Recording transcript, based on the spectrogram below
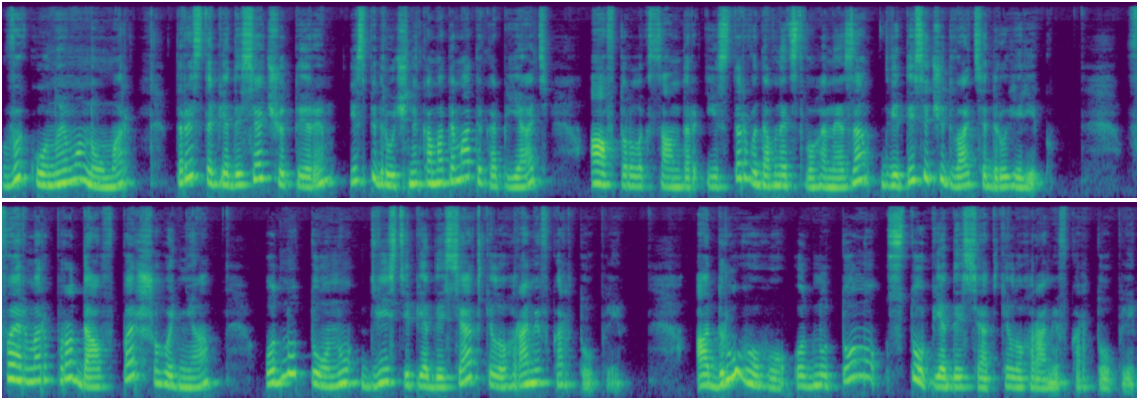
Виконуємо номер 354 із підручника Математика 5, автор Олександр Істер, видавництво Генеза 2022 рік. Фермер продав першого дня 1 тонну 250 кг картоплі, а другого 1 тонну 150 кг картоплі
